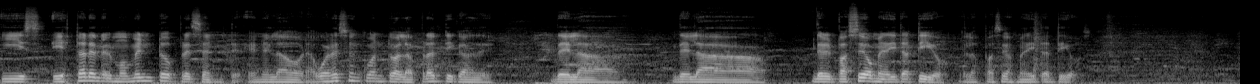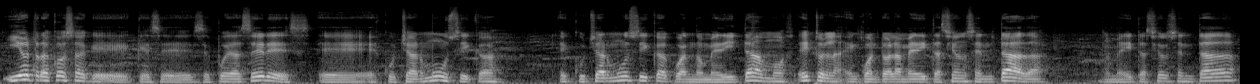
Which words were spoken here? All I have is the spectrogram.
y, estar en el momento presente, en el ahora. Bueno, eso en cuanto a la práctica de, de la, de la, del paseo meditativo, de los paseos meditativos. Y otra cosa que, se, puede hacer es eh, escuchar música. Escuchar música cuando meditamos. Esto en, en cuanto a la meditación sentada. La meditación sentada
